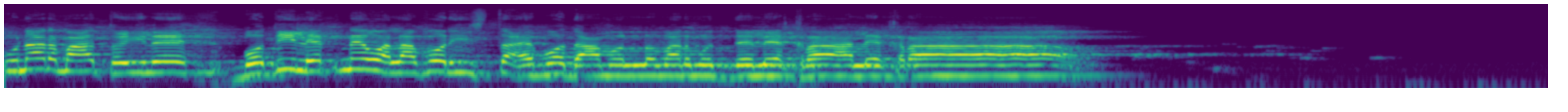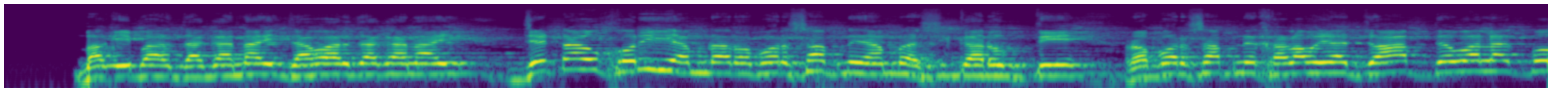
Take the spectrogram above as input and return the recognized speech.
গুনার মাত হইলে, বদি লেখনেওয়ালা ফরিস্তায় বদ আমল মধ্যে লেখরা লেখরা। বাগিবার জায়গা নাই, যাওয়ার জায়গা নাই, যেটাও করি আমরা রবর সামনে আমরা স্বীকারোক্তি। রবর সামনে খাড়া হইয়া জবাব দেওয়া লাগবো,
